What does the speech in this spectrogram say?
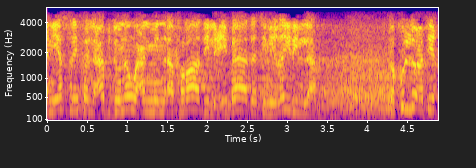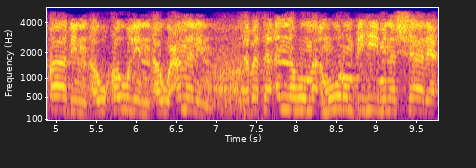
أن يصرف العبد نوعا من أفراد العبادة لغير الله. فكل اعتقاد أو قول أو عمل ثبت أنه مأمور به من الشارع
